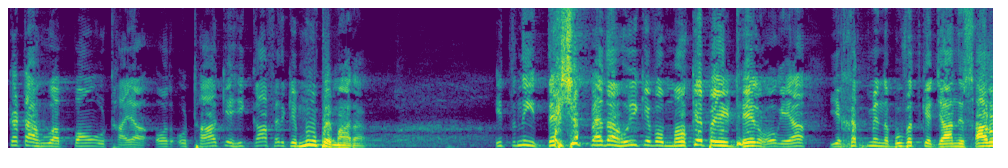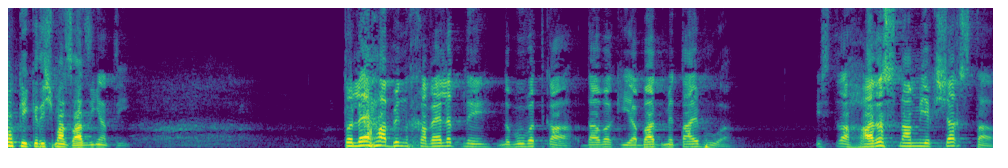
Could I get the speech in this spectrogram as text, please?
کٹا ہوا پاؤں اٹھایا اور اٹھا کے ہی کافر کے منہ پہ مارا۔ اتنی دہشت پیدا ہوئی کہ وہ موقع پہ ہی ڈھیر ہو گیا۔ یہ ختم نبوت کے جانساروں کی کرشمہ سازیاں تھیں۔ تو لہا بن خویلت نے نبوت کا دعویٰ کیا، بعد میں طائب ہوا۔ اس طرح حارس نامی ایک شخص تھا،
